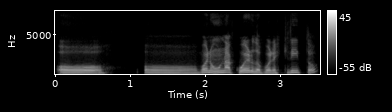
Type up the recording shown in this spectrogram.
o, o, bueno, un acuerdo por escrito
